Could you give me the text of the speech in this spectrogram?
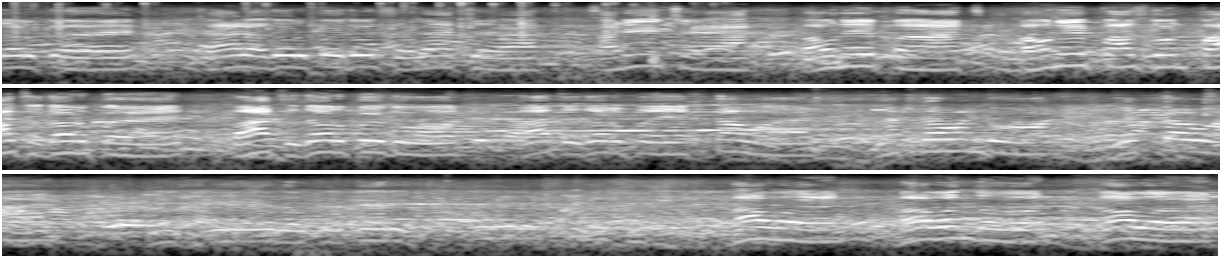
रुपये. चार हजार रुपये दोन सव्वा चार साडेचार पावणे पाच पावणे पाच दोन पाच हजार रुपये. पाच हजार रुपये दोन पाच हजार रुपये एक्कावन्न एक्कावन्न दोन एक्कावन्न ए, लवकर बावन्न बावन्न दोन बावन्न.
